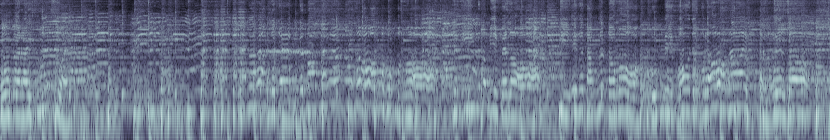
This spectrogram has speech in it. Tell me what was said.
คกอะไรสวยสวยงานจะแย่งกันมองแล้วทองมาห่มห่ออย่างนี้ก็ต้องมีแฟนหล่อ พี่เองก็ต่ำเหมือนต่อหมอคุณไม่พอนั่งร้องไห้ เออชอบใจ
